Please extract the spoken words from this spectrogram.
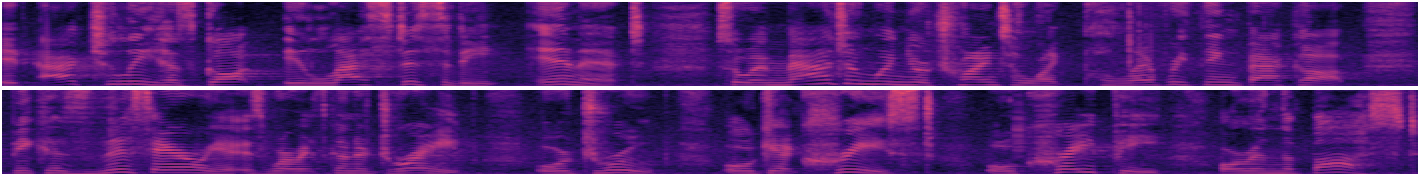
It actually has got elasticity in it. So imagine when you're trying to like pull everything back up because this area is where it's gonna drape or droop or get creased or crepey or in the bust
